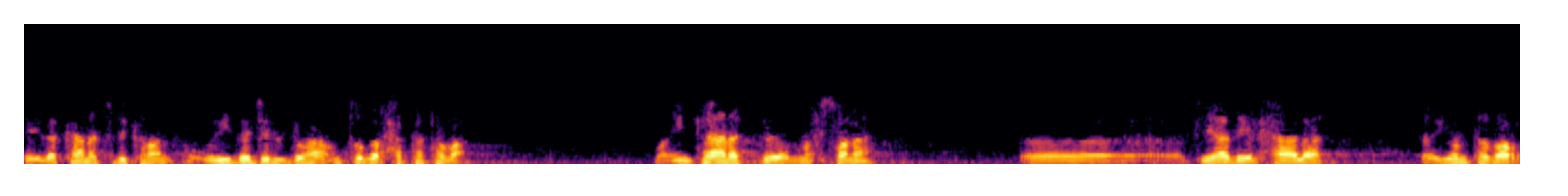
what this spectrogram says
فإذا كانت ذكرا وأريد جلدها انتظر حتى تضع. وإن كانت محصنة آه، في هذه الحالة ينتظر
